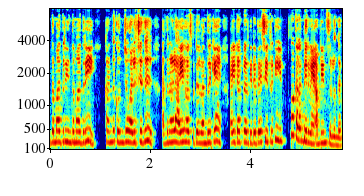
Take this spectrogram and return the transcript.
இந்த மாதிரி இந்த மாதிரி கண்ணு கொஞ்சம் வலிச்சது அதனால ஐ ஹாஸ்பிட்டல் வந்திருக்கேன். ஐ டாக்டர் கிட்ட பேசிட்டு இருக்கேன். இப்போ கிளம்பிடுவேன் அப்படின்னு சொல்லுங்க.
